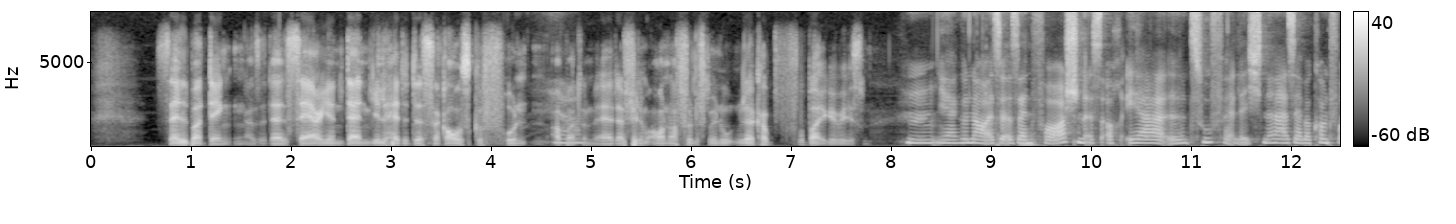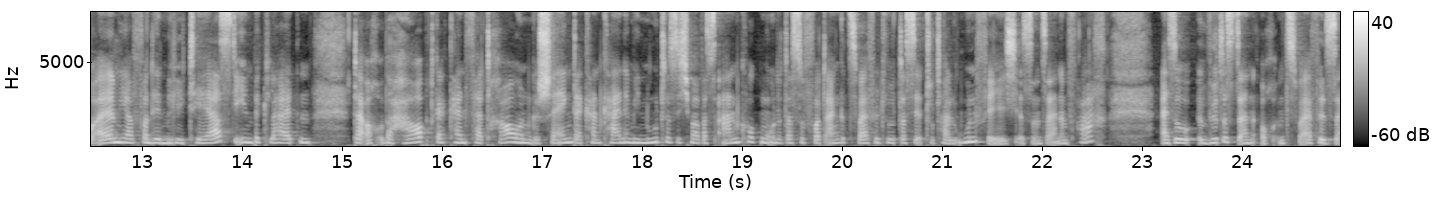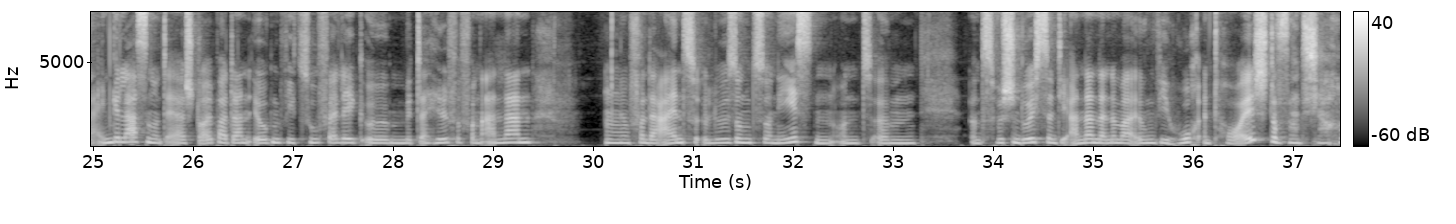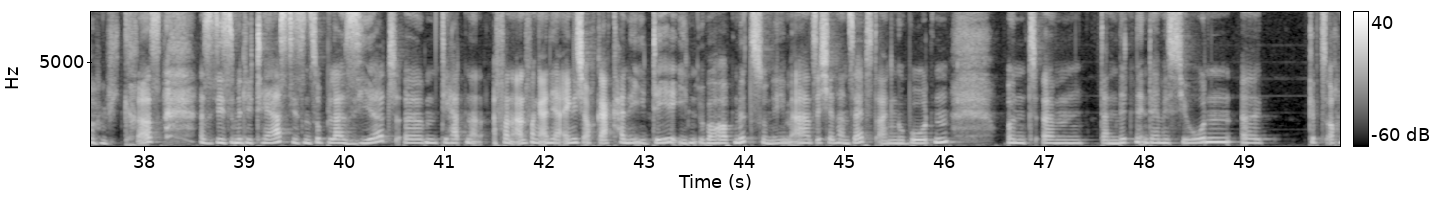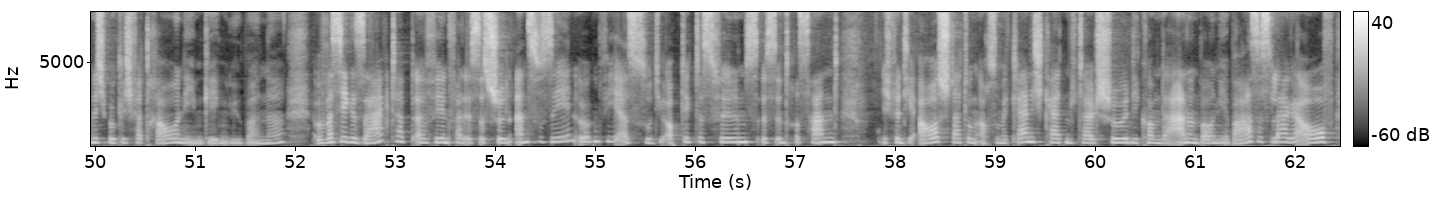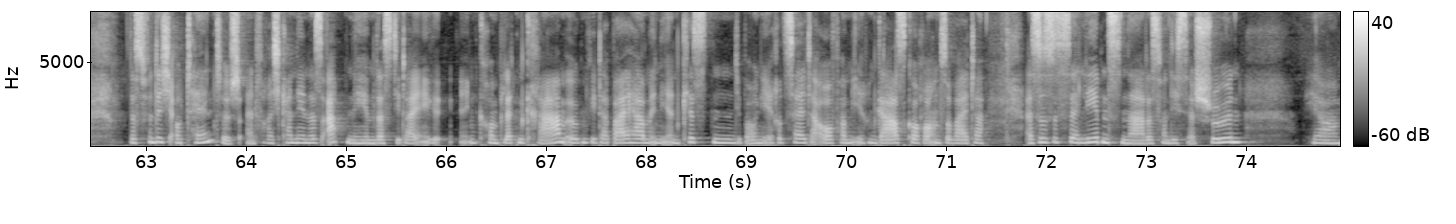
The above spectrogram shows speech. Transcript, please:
selber denken. Also der Sarian Daniel hätte das rausgefunden, Ja. aber dann wäre der Film auch nach fünf Minuten wieder vorbei gewesen. Hm, ja, genau. Also sein Forschen ist auch eher äh, zufällig. Ne? Also er bekommt vor allem ja von den Militärs, die ihn begleiten, da auch überhaupt gar kein Vertrauen geschenkt. Er kann keine Minute sich mal was angucken, ohne dass sofort angezweifelt wird, dass er total unfähig ist in seinem Fach. Also wird es dann auch im Zweifel sein gelassen und er stolpert dann irgendwie zufällig äh, mit der Hilfe von anderen äh, von der einen Lösung zur nächsten. Und, ähm, und zwischendurch sind die anderen dann immer irgendwie hoch enttäuscht. Das fand ich auch irgendwie krass. Also diese Militärs, die sind so blasiert, ähm, die hatten von Anfang an ja eigentlich auch gar keine Idee, ihn überhaupt mitzunehmen. Er hat sich ja dann selbst angeboten. Und ähm, dann mitten in der Mission äh, gibt es auch nicht wirklich Vertrauen ihm gegenüber. Ne? Aber was ihr gesagt habt, auf jeden Fall ist es schön anzusehen irgendwie. Also so die Optik des Films ist interessant. Ich finde die Ausstattung auch so mit Kleinigkeiten total schön. Die kommen da an und bauen ihr Basislager auf. Das finde ich authentisch einfach. Ich kann denen das abnehmen, dass die da einen kompletten Kram irgendwie dabei haben in ihren Kisten. Die bauen ihre Zelte auf, haben ihren Gaskocher und so weiter. Also es ist sehr lebensnah. Das fand ich sehr schön. Ja,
